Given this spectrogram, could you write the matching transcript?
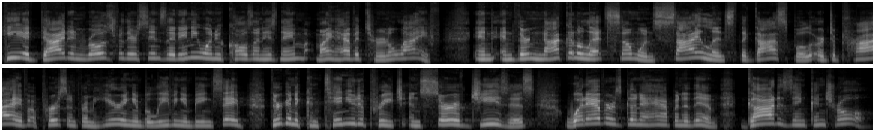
He had died and rose for their sins that anyone who calls on his name might have eternal life. And, and they're not going to let someone silence the gospel or deprive a person from hearing and believing and being saved. They're going to continue to preach and serve Jesus, whatever's going to happen to them. God is in control.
